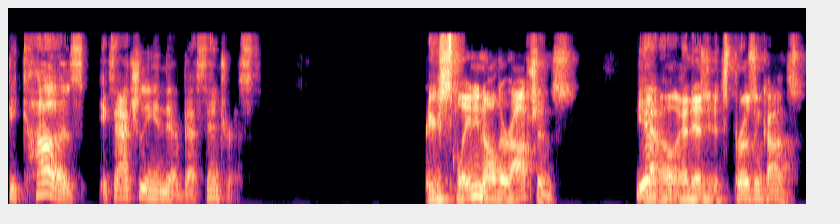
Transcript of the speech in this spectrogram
because it's actually in their best interest explaining all their options. Yeah. You know, and it's pros and cons.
